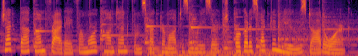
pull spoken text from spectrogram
Check back on Friday for more content from Spectrum Autism Research or go to spectrumnews.org.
